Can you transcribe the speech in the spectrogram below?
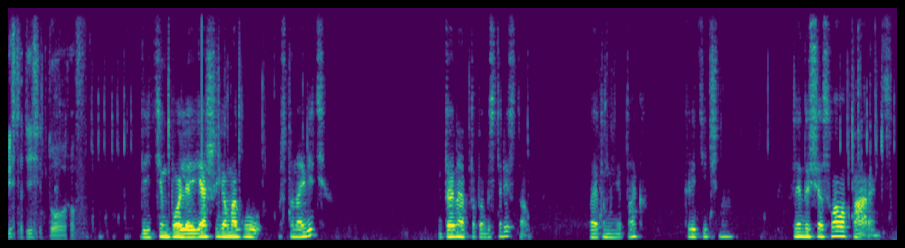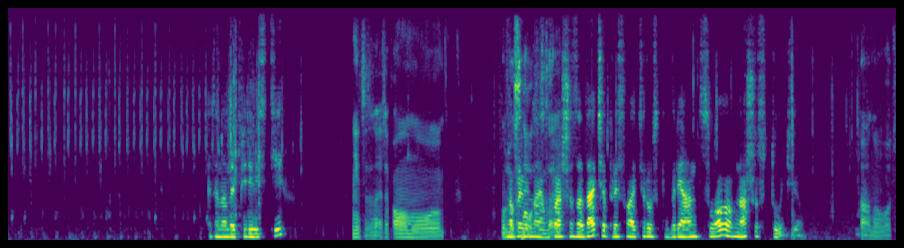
310 долларов. Да и тем более, я ж ее могу установить. Интернет-то побыстрее стал. Поэтому не так критично. Следующее слово parents. Это надо перевести. Нет, это, это по-моему, Напоминаем, ваша задача прислать русский вариант слова в нашу студию. А, ну вот.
